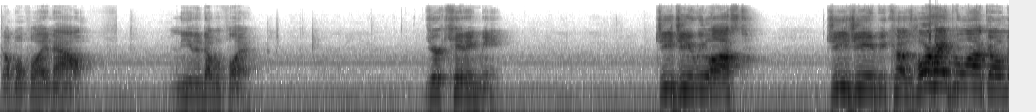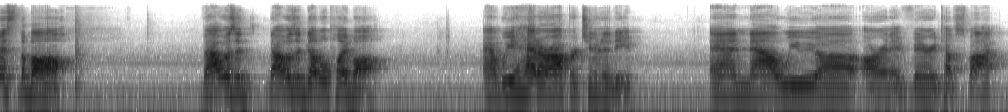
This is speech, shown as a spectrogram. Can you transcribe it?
Double play now. Need a double play. You're kidding me. GG, we lost. GG because Jorge Polanco missed the ball. That was a that was a double play ball. And we had our opportunity. And now we uh, are in a very tough spot.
